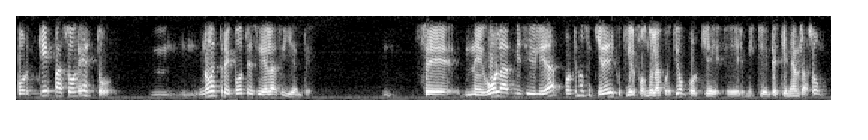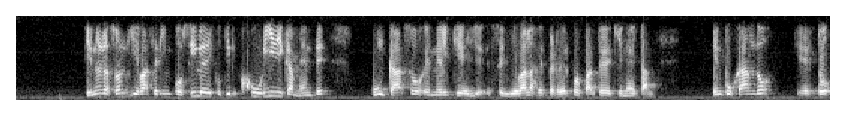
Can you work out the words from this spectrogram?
¿Por qué pasó esto? Nuestra hipótesis es la siguiente se negó la admisibilidad porque no se quiere discutir el fondo de la cuestión, porque eh, mis clientes tienen razón. Tienen razón y va a ser imposible discutir jurídicamente un caso en el que se lleva las de perder por parte de quienes están empujando que esto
